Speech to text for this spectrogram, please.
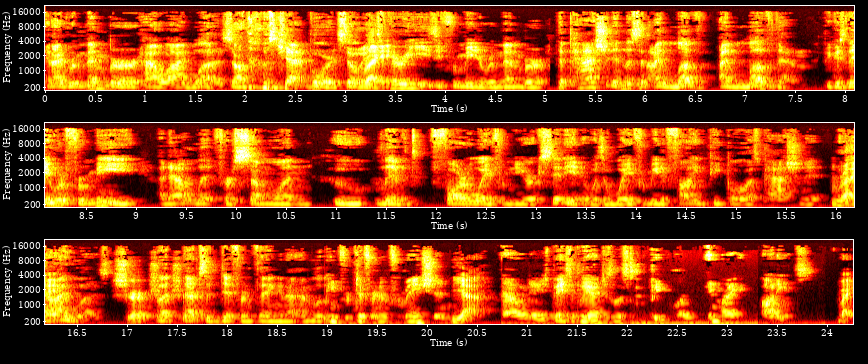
and I remember how I was on those chat boards. So Right. it's very easy for me to remember the passion. And listen, I love, I love them because they were for me an outlet for someone who lived far away from New York City, and it was a way for me to find people as passionate Right. as I was. Sure, sure, But sure. that's a different thing, and I'm looking for different information yeah. nowadays. Basically, I just listen to people in my audience. Right.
